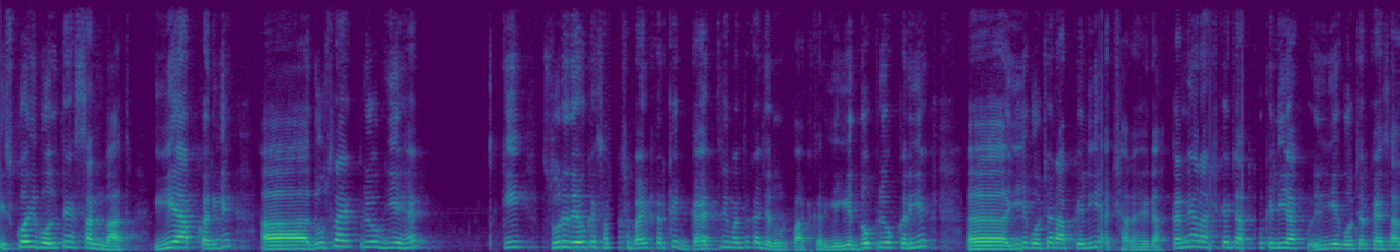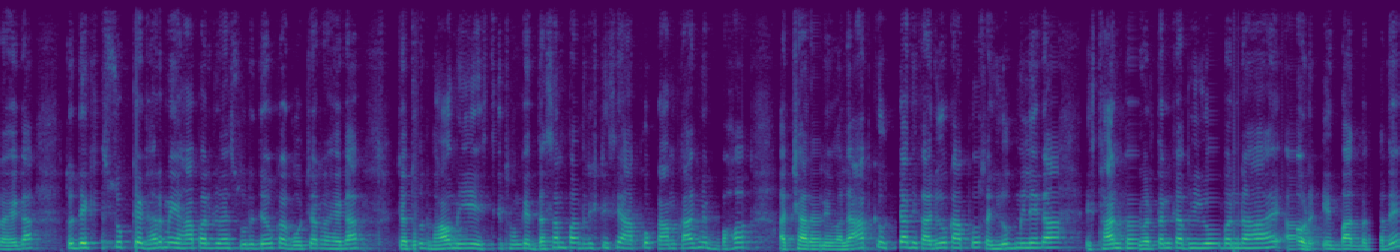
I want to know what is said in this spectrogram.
इसको ही बोलते हैं सन बात ये आप करिए। दूसरा एक प्रयोग ये है कि सूर्यदेव के समक्ष बैठ करके गायत्री मंत्र का ज़रूर पाठ करिए। ये दो प्रयोग करिए। ये गोचर आपके लिए अच्छा रहेगा। कन्या राशि के जातकों के लिए ये गोचर कैसा रहेगा? तो देखिए, सुख के घर में यहाँ पर जो है सूर्यदेव का गोचर रहेगा। चतुर्थ भाव में ये स्थित होंगे। दसम पर दृष्टि से आपको कामकाज में बहुत अच्छा रहने वाला है। आपके उच्चाधिकारियों का आपको सहयोग मिलेगा। स्थान परिवर्तन का भी योग बन रहा है। और एक बात बता दें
